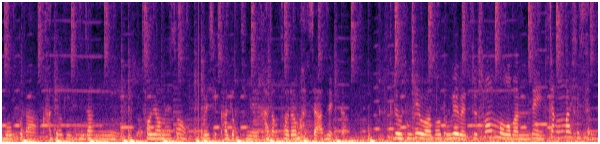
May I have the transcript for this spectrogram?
무엇보다 가격이 굉장히 저렴해서 외식 가격 중에 가장 저렴하지 않을까. 그리고 독일 와서 독일 맥주 처음 먹어봤는데 짱 맛있어요.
